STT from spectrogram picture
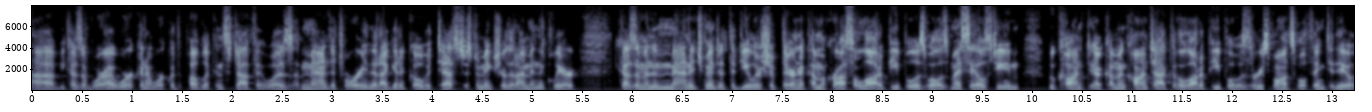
uh, because of where i work and i work with the public and stuff it was mandatory that i get a covid test just to make sure that i'm in the clear because i'm in the management at the dealership there and i come across a lot of people as well as my sales team who con- uh, come in contact with a lot of people. It was the responsible thing to do.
